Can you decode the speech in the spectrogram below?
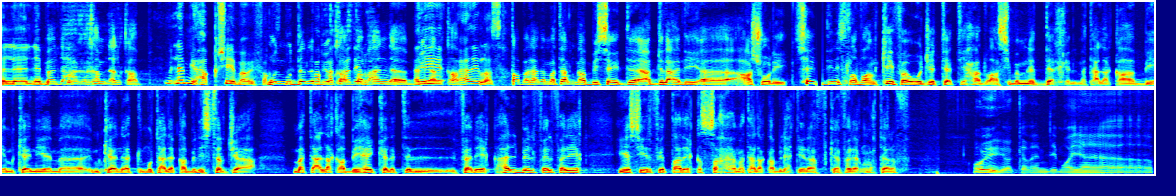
النبي بعد حقق من الالقاب لم يحقق شيء مع وفاق والمدرب يقاس طبعا بالالقاب هذه لاصقه طبعا هذا ما تلقى بسيد عبد العالي آه، عاشوري. سيد دينيس لافان كيف وجدت اتحاد العاصمة من الداخل؟ ما تعلق بإمكانية ما إمكانات المتعلقة بالاسترجاع؟ ما تعلق بهيكلة الفريق؟ هل بالفعل الفريق يسير في الطريق الصحيح ما تعلق بالاحتراف كفريق محترف؟ Oui, il y a quand même des moyens. euh,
